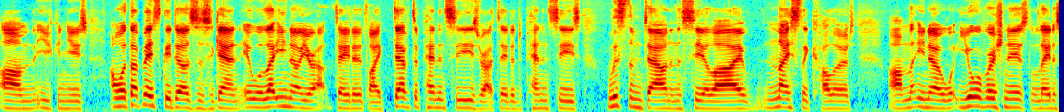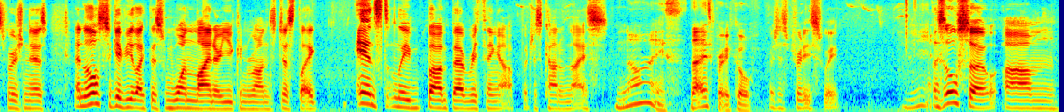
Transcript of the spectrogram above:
um, that you can use. And what that basically does is again, it will let you know your outdated like dev dependencies or outdated dependencies, list them down in the CLI, nicely colored, um, let you know what your version is, the latest version is, and it'll also give you like this one-liner you can run to just like instantly bump everything up, which is kind of nice, Nice. That is pretty cool. which is pretty sweet. Yeah. There's also um,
